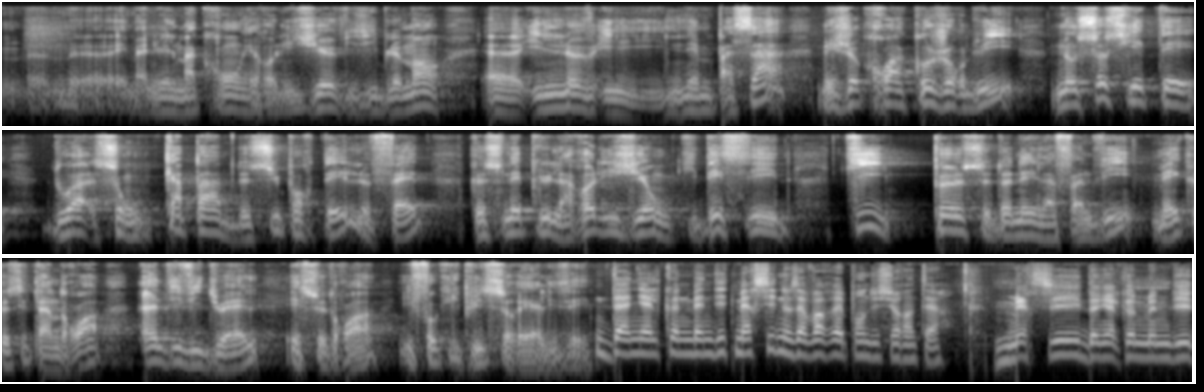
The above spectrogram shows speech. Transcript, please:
euh, Emmanuel Macron est religieux visiblement, il ne, il, n'aime pas ça, mais je crois qu'aujourd'hui, nos sociétés doivent, sont capables de supporter le fait que ce n'est plus la religion qui décide qui peut se donner la fin de vie, mais que c'est un droit individuel et ce droit, il faut qu'il puisse se réaliser. Daniel Cohn-Bendit, merci de nous avoir répondu sur Inter. Merci Daniel Cohn-Bendit.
